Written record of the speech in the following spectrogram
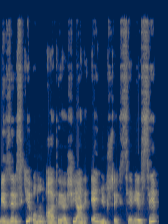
Biz deriz ki onun ATH'i yani en yüksek seviyesi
